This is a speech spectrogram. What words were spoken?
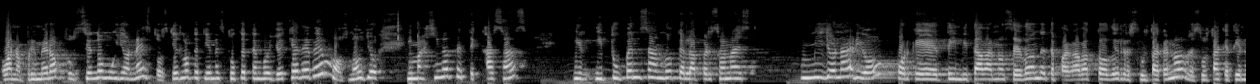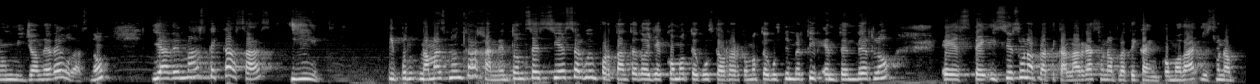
Bueno, primero, pues siendo muy honestos, ¿qué es lo que tienes tú que tengo yo y qué debemos, ¿no? Yo, imagínate, te casas y, tú pensando que la persona es millonario porque te invitaba no sé dónde, te pagaba todo y resulta que no, resulta que tiene un millón de deudas, ¿no? Y además te casas y pues, nada más no encajan. Entonces, sí es algo importante de, oye, ¿cómo te gusta ahorrar? ¿Cómo te gusta invertir? Entenderlo. Este, y si es una plática larga, es una plática incómoda y es una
